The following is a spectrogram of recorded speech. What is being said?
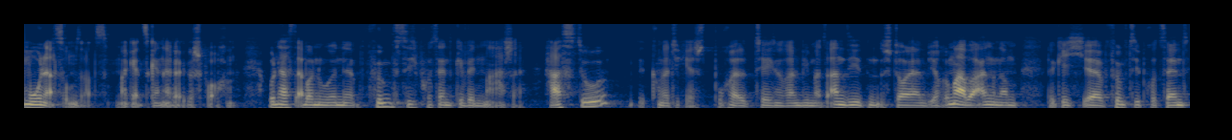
Monatsumsatz, mal ganz generell gesprochen, und hast aber nur eine 50% Gewinnmarge. Hast du, kommt natürlich erst buchhalterisch noch an, wie man es ansieht, Steuern, wie auch immer, aber angenommen wirklich 50% äh,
